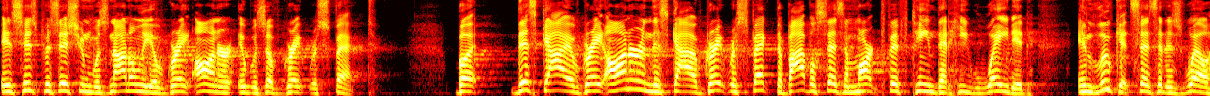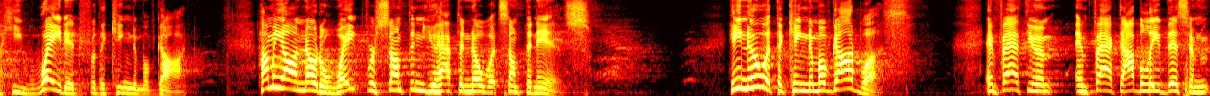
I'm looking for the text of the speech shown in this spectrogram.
is his position was not only of great honor, it was of great respect. But this guy of great honor and this guy of great respect, the Bible says in Mark 15 that he waited. In Luke, it says it as well. He waited for the kingdom of God. How many y'all know to wait for something, you have to know what something is? He knew what the kingdom of God was. In fact, you, in fact I believe this in,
